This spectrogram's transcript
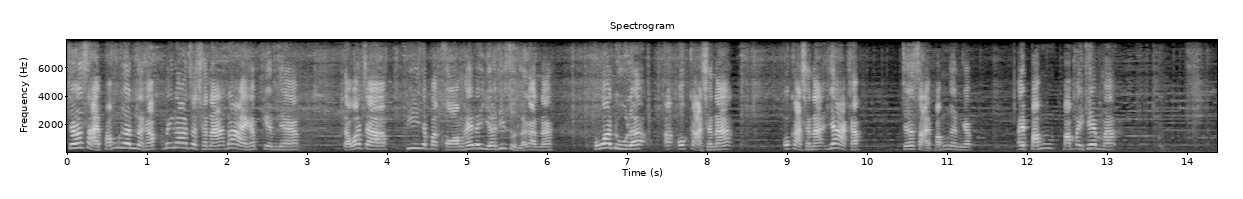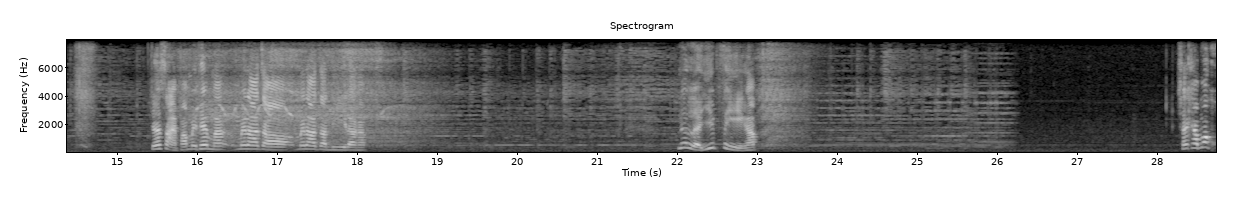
เจอสายปั๊มเงินนะครับ ไม่น่าจะชนะได้ครับเกมเนี้ยครับ แต่ว่าจะพี่จะประคองให้ได้เยอะที่สุดแล้วกันนะ เพราะว่าดูแล้วโอกาสชนะ โอกาสชนะยากครับ เจอสายปั๊มเงินครับ ไอ้ปั๊มปั๊มไอเทมมาเจอสายปั๊มไอเทมมาไม่น่าจะไม่น่าจะดีแล้วครับ เลื่อเหลือยี่สิบสี่ครับ ใช้คำว่าโค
